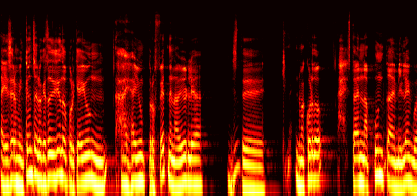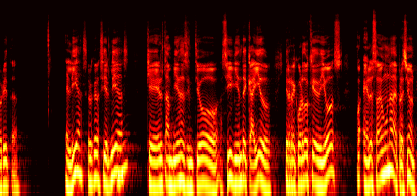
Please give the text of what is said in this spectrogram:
Ay, ser, me encanta lo que estás diciendo porque hay un, hay un profeta en la Biblia, este, no me acuerdo, está en la punta de mi lengua ahorita. Elías, creo que era así, Elías, que él también se sintió así bien decaído. Y recuerdo que Dios, él estaba en una depresión,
